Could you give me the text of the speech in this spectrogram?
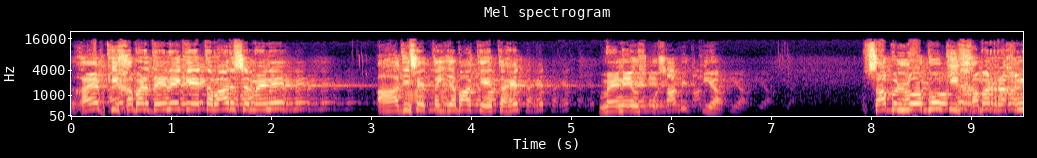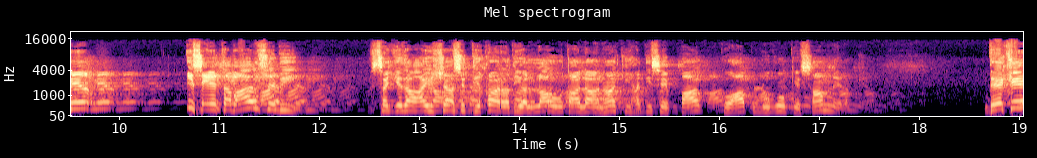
गैब की खबर देने के एतबार से मैंने अहादिस तैयबा के तहत मैंने उसको साबित किया। सब लोगों की खबर रखने इस एतबार से भी सैदा आयशा सिद्दीक़ा रदी अल्लाह तला की हदीस पाक को आप लोगों के सामने रखें। देखें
